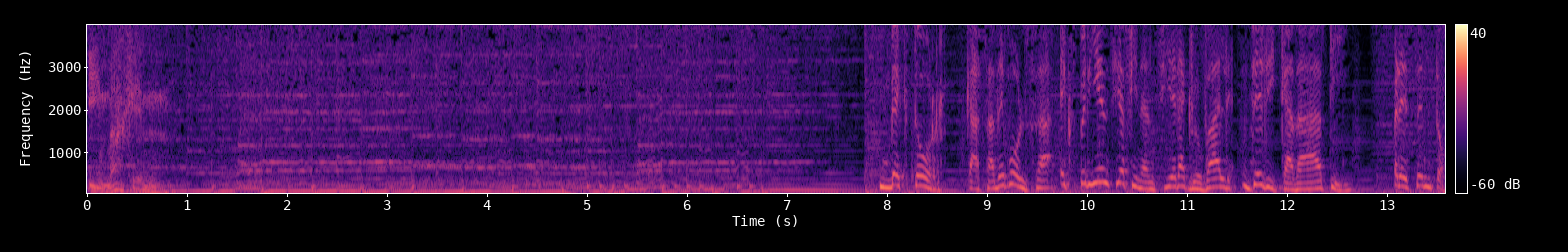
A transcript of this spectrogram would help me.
Imagen. Vector, Casa de Bolsa, experiencia financiera global dedicada a ti. Presentó.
